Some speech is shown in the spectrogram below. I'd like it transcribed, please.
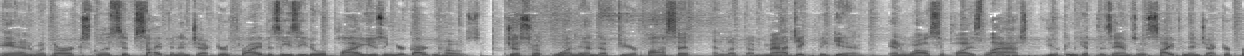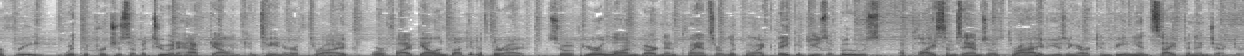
And with our exclusive siphon injector, Thrive is easy to apply using your garden hose. Just hook one end up to your faucet and let the magic begin. And while supplies last, you can get the Zamzow siphon injector for free with the purchase of a two and a half gallon container of Thrive or a five gallon bucket of Thrive. So if your lawn, garden, and plants are looking like they could use a boost, apply some Zamzow Thrive using our convenient siphon injector.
